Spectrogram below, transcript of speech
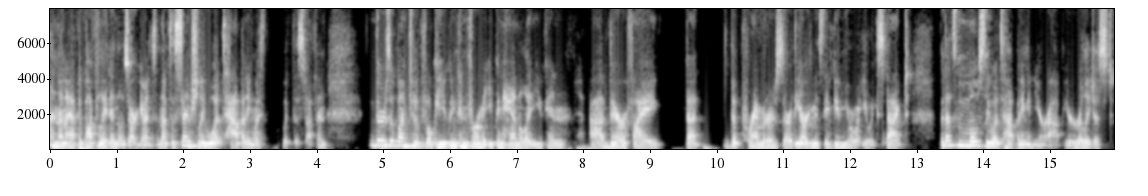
and then I have to populate in those arguments, and that's essentially what's happening with with this stuff. And there's a bunch of okay, you can confirm it, you can handle it, you can uh, verify that the parameters or the arguments they've given you are what you expect. But that's mostly what's happening in your app. You're really just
